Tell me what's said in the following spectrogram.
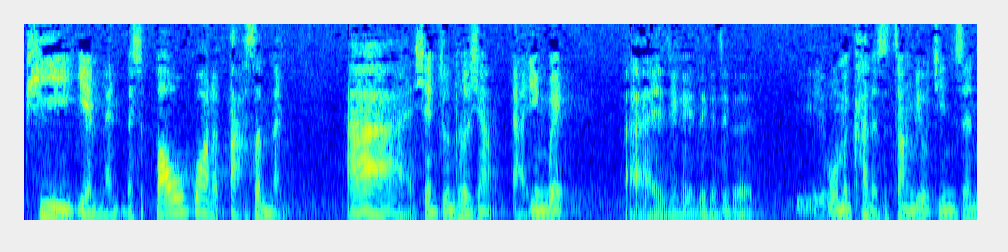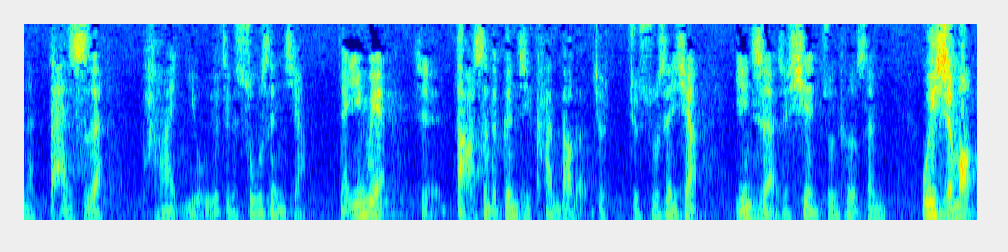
披眼门，那是包括了大圣门啊现尊特相啊因为哎这个这个这个我们看的是藏六金身呢，但是啊。他有有这个殊胜相，那因为啊是大圣的根基看到的，就就殊胜相，因此啊就现尊特身。为什么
